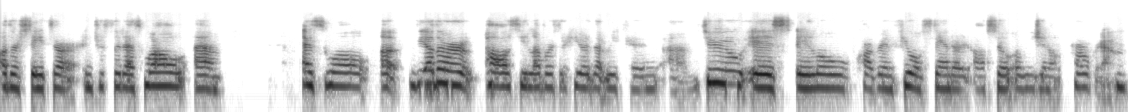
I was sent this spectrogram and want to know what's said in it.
other states are interested as well. Um, as well, uh, the other policy levers are here that we can um, do is a low carbon fuel standard, also a regional program.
